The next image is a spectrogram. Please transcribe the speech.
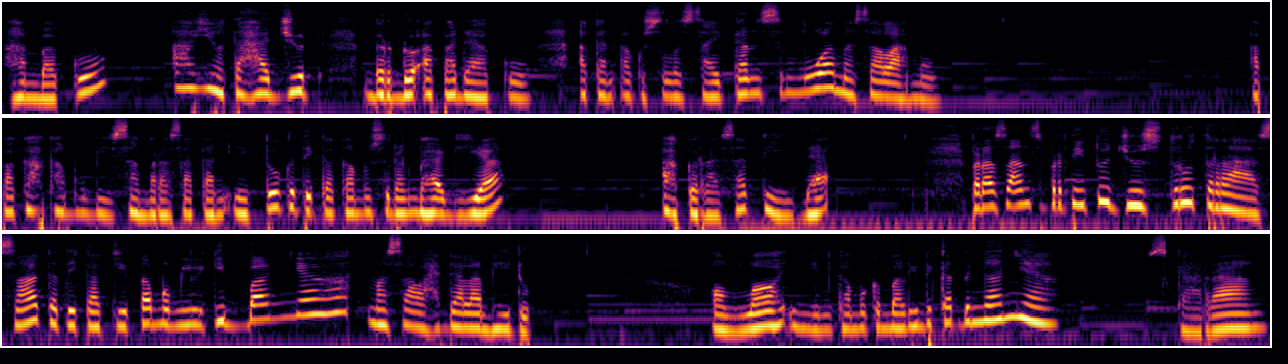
Hambaku, ayo tahajud, berdoa padaku, akan aku selesaikan semua masalahmu. Apakah kamu bisa merasakan itu ketika kamu sedang bahagia? Aku rasa tidak. Perasaan seperti itu justru terasa ketika kita memiliki banyak masalah dalam hidup. Allah ingin kamu kembali dekat dengannya. Sekarang,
